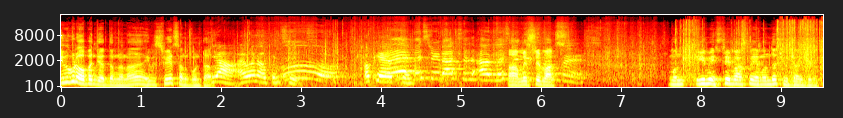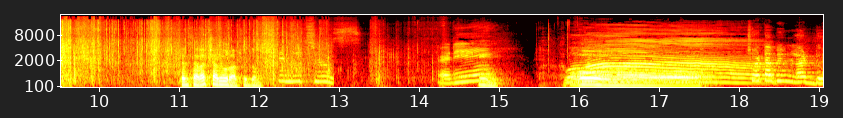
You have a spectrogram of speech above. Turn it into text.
ఇవి కూడా ఓపెన్ చేద్దాం నాన్న. ఇవి స్వీట్స్ అనుకుంటా. Yeah I want open sweets okay okay mystery box ఆ మిస్టరీ బాక్స్ ఈ మిస్ట్రీ బాక్స్లో ఏముందో చూద్దాం ఇప్పుడు. తెలుసారా? చదువురా చూద్దాం. రెడీ ఓ చోటా భీమ్ లడ్డు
